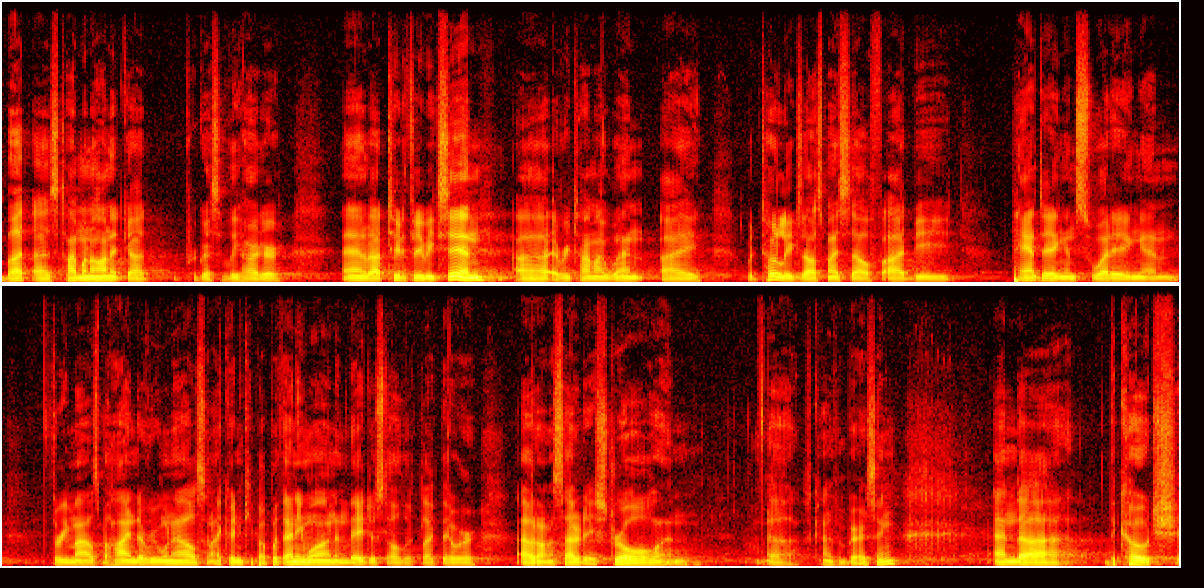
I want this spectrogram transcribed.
but as time went on, it got progressively harder. And about two to three weeks in, uh, every time I went, I would totally exhaust myself. I'd be panting and sweating and three miles behind everyone else, and I couldn't keep up with anyone, and they just all looked like they were out on a Saturday stroll, and uh, it was kind of embarrassing. And uh, the coach,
